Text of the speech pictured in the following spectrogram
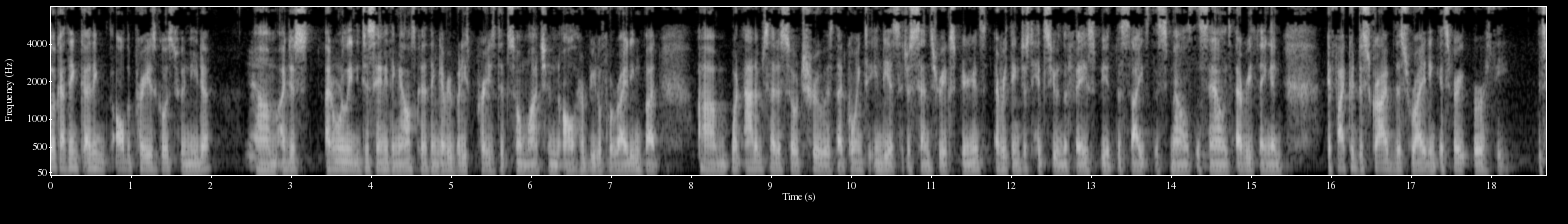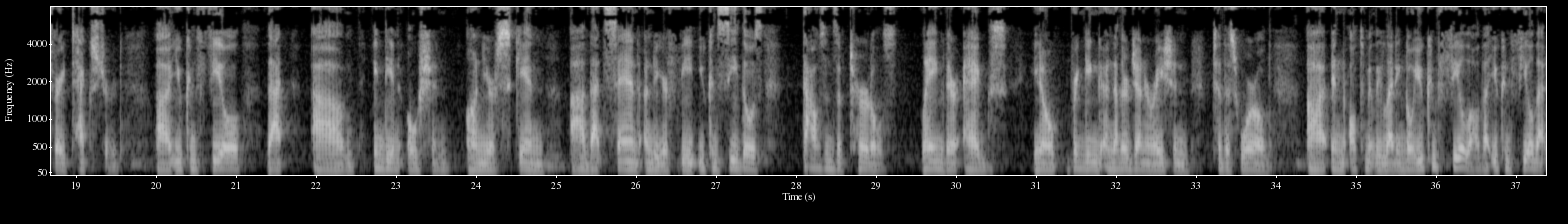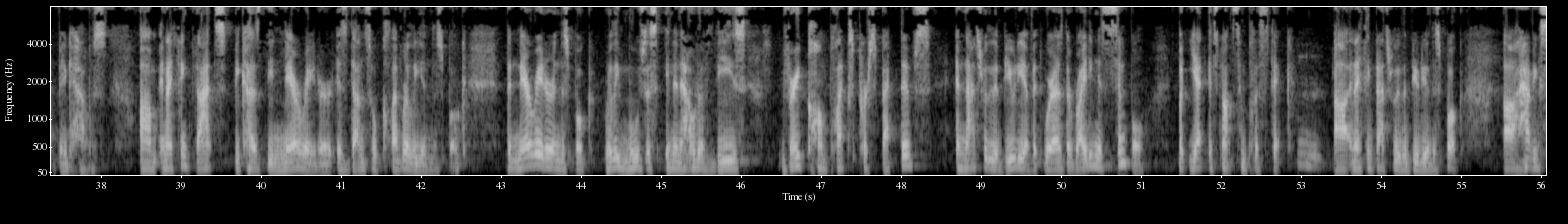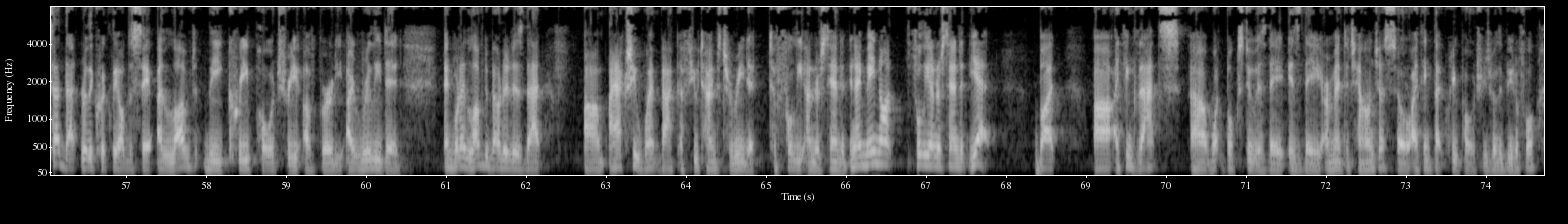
Look, I think I think all the praise goes to Anita. Yeah. Um, I just I don't really need to say anything else because I think everybody's praised it so much and all her beautiful writing. But um, what Adam said is so true: is that going to India is such a sensory experience. Everything just hits you in the face, be it the sights, the smells, the sounds, everything. And if I could describe this writing, it's very earthy. It's very textured. Uh, you can feel that um, Indian Ocean on your skin, uh, that sand under your feet. You can see those thousands of turtles laying their eggs, you know, bringing another generation to this world, uh, and ultimately letting go. You can feel all that. You can feel that big house. Um, and I think that's because the narrator is done so cleverly in this book. The narrator in this book really moves us in and out of these very complex perspectives, and that's really the beauty of it. Whereas the writing is simple, but yet it's not simplistic. Uh, and I think that's really the beauty of this book. Uh, having said that, really quickly, I'll just say I loved the Cree poetry of Birdie. I really did. And what I loved about it is that um, I actually went back a few times to read it to fully understand it. And I may not fully understand it yet, but uh, I think that's uh, what books do is they is they are meant to challenge us. So I think that Cree poetry is really beautiful.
